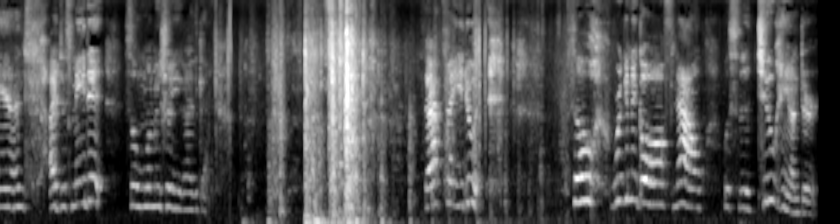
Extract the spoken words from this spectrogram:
And I just made it, so let me show you guys again. That's how you do it. So we're gonna go off now with the two-hander.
